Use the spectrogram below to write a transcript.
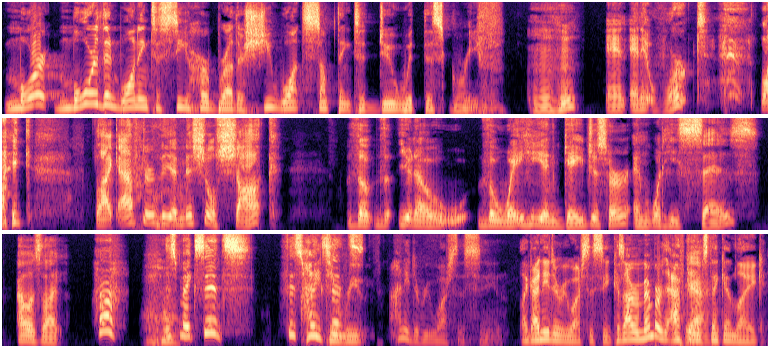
more more than wanting to see her brother, she wants something to do with this grief. Mm-hmm. And and it worked. like like after the initial shock, the, the you know the way he engages her and what he says, I was like, huh, this makes sense. This I makes sense. Re- I need to rewatch this scene. Like I need to rewatch this scene because I remember afterwards yeah. thinking like,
